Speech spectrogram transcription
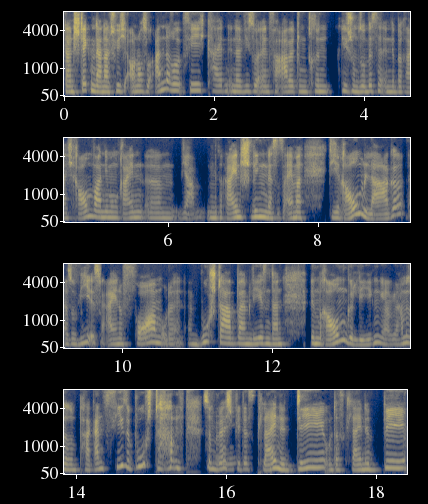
Dann stecken da natürlich auch noch so andere Fähigkeiten in der visuellen Verarbeitung drin, die schon so ein bisschen in den Bereich Raumwahrnehmung rein, ähm, ja, mit reinschwingen. Das ist einmal die Raumlage, also wie ist eine Form oder ein Buchstabe beim Lesen dann im Raum gelegen. Ja, wir haben so ein paar ganz fiese Buchstaben, zum okay. Beispiel das kleine D und das kleine B.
